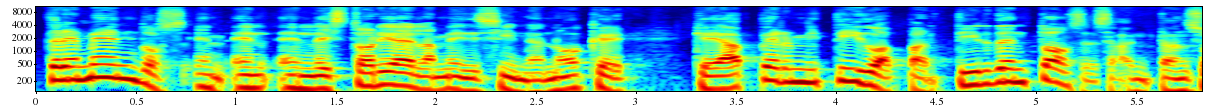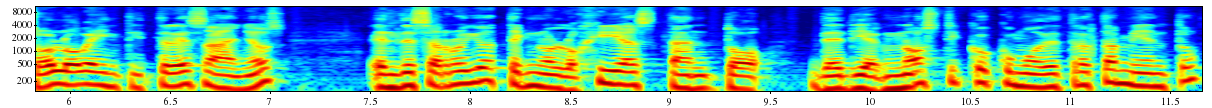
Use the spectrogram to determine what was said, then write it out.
tremendos en, en la historia de la medicina, ¿no? Que, que ha permitido a partir de entonces, en tan solo 23 años, el desarrollo de tecnologías tanto de diagnóstico como de tratamiento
